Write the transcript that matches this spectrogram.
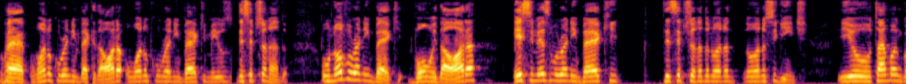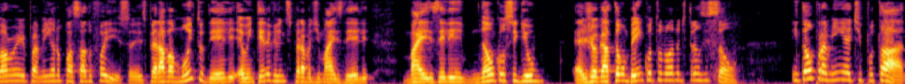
é um ano com running back da hora, um ano com running back meio decepcionando. Um novo running back bom e da hora, esse mesmo running back decepcionando no ano, no ano seguinte. E o Ty Montgomery, pra mim, ano passado foi isso. Eu esperava muito dele, eu entendo que a gente esperava demais dele, mas ele não conseguiu é, jogar tão bem quanto no ano de transição. Então, pra mim, é tipo, tá.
